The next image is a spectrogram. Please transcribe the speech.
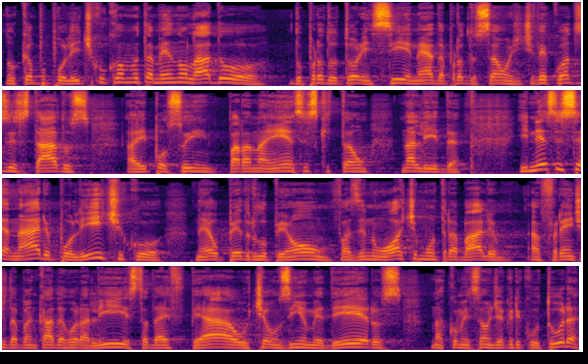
no campo político, como também no lado do produtor em si, né, da produção. A gente vê quantos estados aí possuem paranaenses que estão na lida. E nesse cenário político, né, o Pedro Lupion fazendo um ótimo trabalho à frente da bancada ruralista, da FPA, o Tiãozinho Medeiros na Comissão de Agricultura,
